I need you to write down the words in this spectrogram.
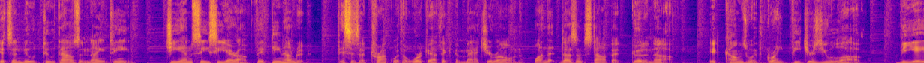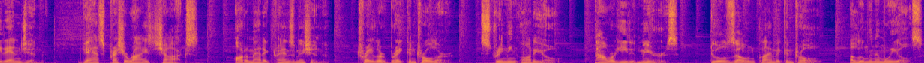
It's a new 2019 GMC Sierra 1500. This is a truck with a work ethic to match your own, one that doesn't stop at good enough. It comes with great features you love. V8 engine, gas pressurized shocks, automatic transmission, trailer brake controller, streaming audio, power heated mirrors, dual zone climate control, aluminum wheels,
